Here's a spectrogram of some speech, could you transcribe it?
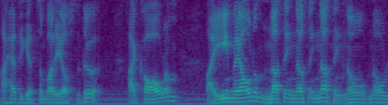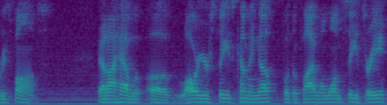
I had to get somebody else to do it. I called them, I emailed them, nothing, nothing, nothing, no, no response and I have uh, lawyer's fees coming up for the 501c3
